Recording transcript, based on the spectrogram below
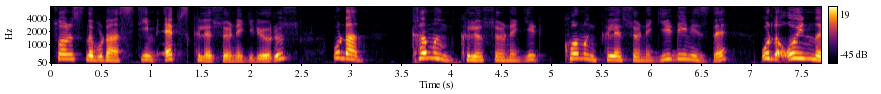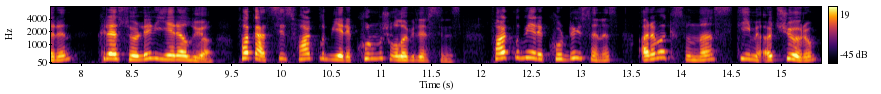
Sonrasında buradan Steam Apps klasörüne giriyoruz. Buradan Common klasörüne gir Common klasörüne girdiğinizde burada oyunların klasörleri yer alıyor. Fakat siz farklı bir yere kurmuş olabilirsiniz. Farklı bir yere kurduysanız arama kısmından Steam'i açıyorum.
